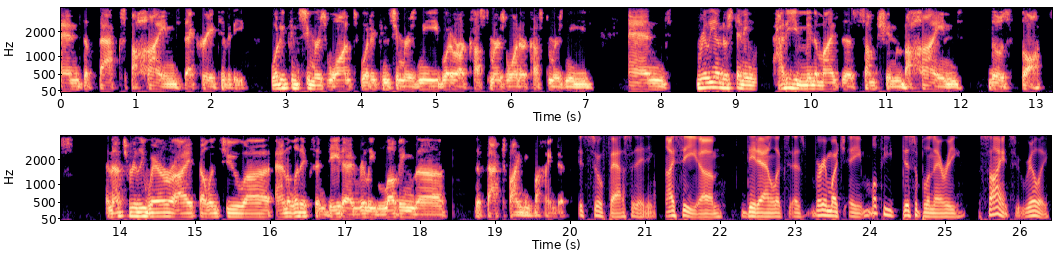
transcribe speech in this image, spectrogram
and the facts behind that creativity. What do consumers want? What do consumers need? What do our customers want? Our customers need? And really understanding how do you minimize the assumption behind those thoughts. And that's really where I fell into uh, analytics and data and really loving the the fact finding behind it. It's so fascinating. I see um, data analytics as very much a multidisciplinary science, really.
